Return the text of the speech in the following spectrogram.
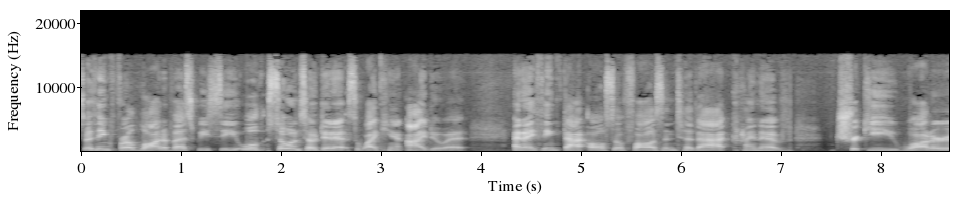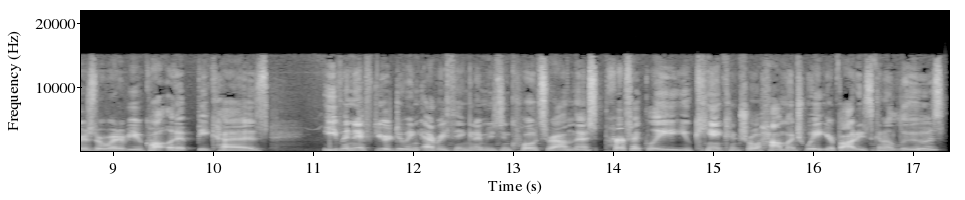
So I think for a lot of us, we see, well, so and so did it, so why can't I do it? And I think that also falls into that kind of tricky waters or whatever you call it, because even if you're doing everything, and I'm using quotes around this perfectly, you can't control how much weight your body's going to lose.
